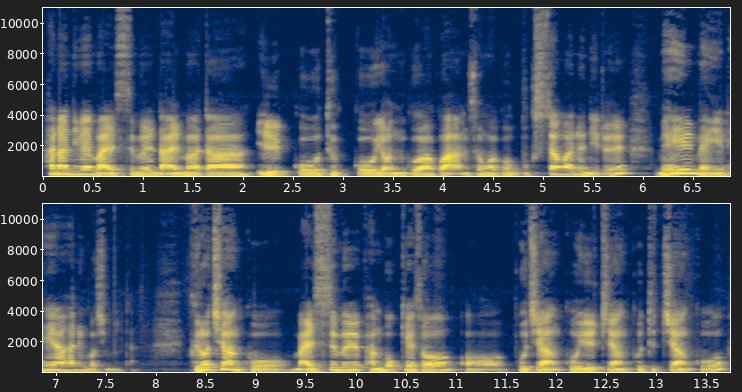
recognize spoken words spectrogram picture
하나님의 말씀을 날마다 읽고 듣고 연구하고 암송하고 묵상하는 일을 매일매일 해야 하는 것입니다. 그렇지 않고 말씀을 반복해서 어, 보지 않고 읽지 않고 듣지 않고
